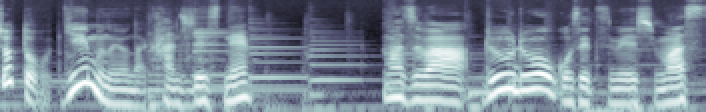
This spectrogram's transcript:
ちょっとゲームのような感じですね。まずはルールをご説明します。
